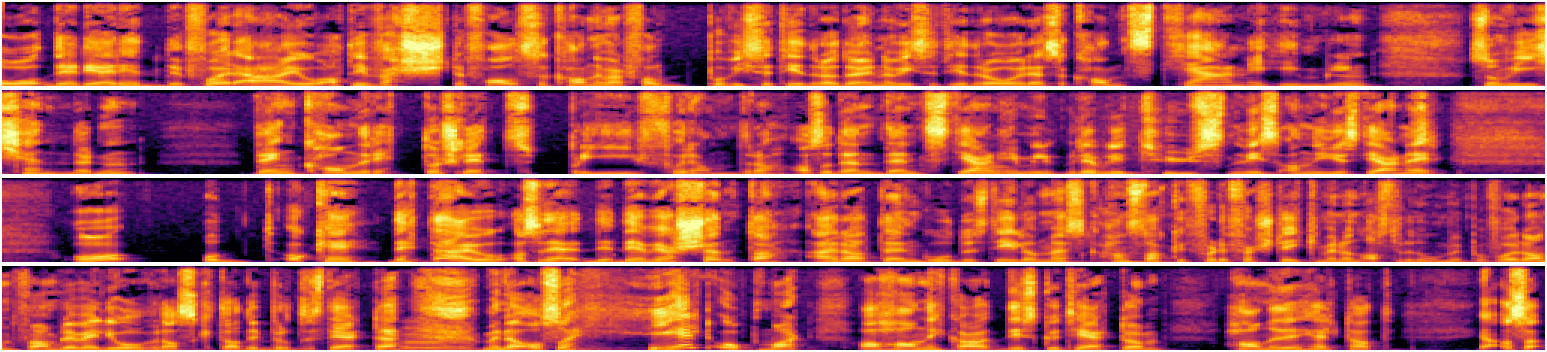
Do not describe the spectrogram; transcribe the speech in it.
Og det de er redde for, er jo at i verste fall, så kan i hvert fall på visse tider av døgnet og visse tider av året, så kan stjernehimmelen, som vi kjenner den, den kan rett og slett bli forandra. Altså den, den stjernehimmelen Det blir tusenvis av nye stjerner. Og, og ok, dette er jo, altså det, det vi har skjønt, da, er at den godeste Elon Musk han snakket for det første ikke med noen astronomer på forhånd, for han ble veldig overrasket da de protesterte. Men det er også helt åpenbart at han ikke har diskutert om han i det hele tatt ja, altså,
